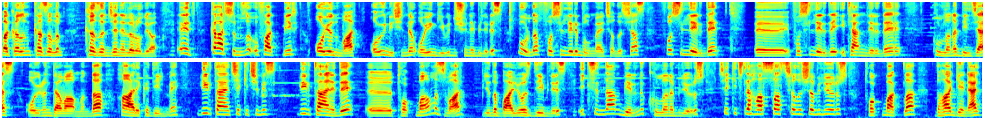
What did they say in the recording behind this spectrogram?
bakalım kazalım. Kazınca neler oluyor? Evet karşımızda ufak bir oyun var. Oyun içinde oyun gibi düşünebiliriz. Burada fosilleri bulmaya çalışacağız. Fosilleri de e, fosilleri de itemleri de kullanabileceğiz oyunun devamında. Harika değil mi? Bir tane çekiçimiz bir tane de e, tokmağımız var ya da balyoz diyebiliriz. İkisinden birini kullanabiliyoruz. Çekiçle hassas çalışabiliyoruz. Tokmakla daha genel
